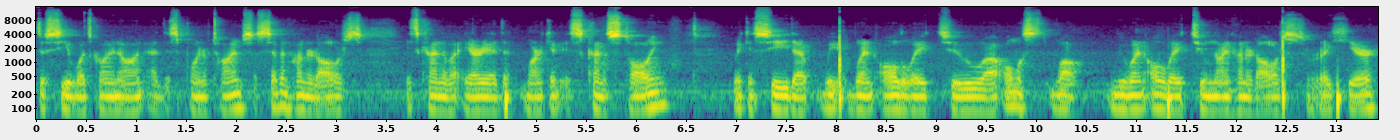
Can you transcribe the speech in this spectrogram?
to see what's going on at this point of time. So $700 is kind of an area that market is kind of stalling. We can see that we went all the way to uh, almost well we went all the way to $900 right here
